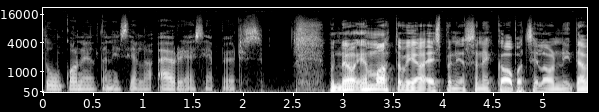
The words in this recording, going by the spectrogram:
tuun koneelta, niin siellä on äyriäisiä pöydässä. Mutta ne on ihan mahtavia Espanjassa ne kaupat, siellä on niitä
